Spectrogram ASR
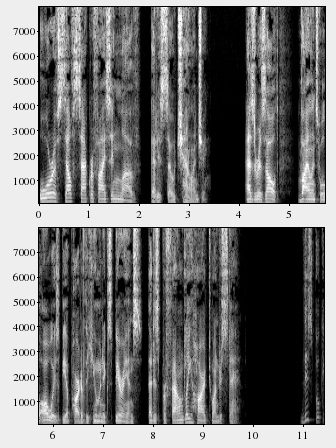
or of self sacrificing love that is so challenging. As a result, violence will always be a part of the human experience that is profoundly hard to understand. This book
